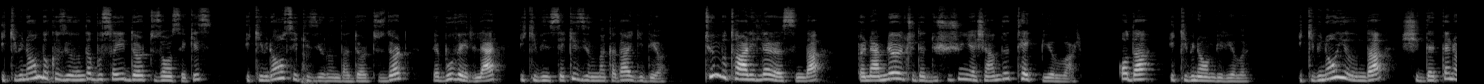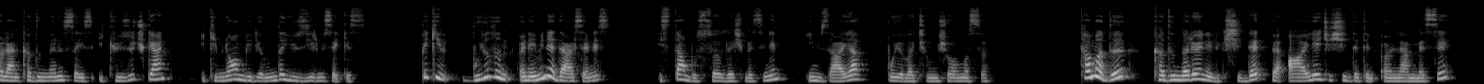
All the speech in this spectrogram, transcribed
2019 yılında bu sayı 418, 2018 yılında 404 ve bu veriler 2008 yılına kadar gidiyor. Tüm bu tarihler arasında önemli ölçüde düşüşün yaşandığı tek bir yıl var. O da 2011 yılı. 2010 yılında şiddetten ölen kadınların sayısı 203 iken 2011 yılında 128. Peki bu yılın önemi ne derseniz İstanbul Sözleşmesi'nin imzaya bu yıl açılmış olması. Tam adı kadınlara yönelik şiddet ve aile içi şiddetin önlenmesi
